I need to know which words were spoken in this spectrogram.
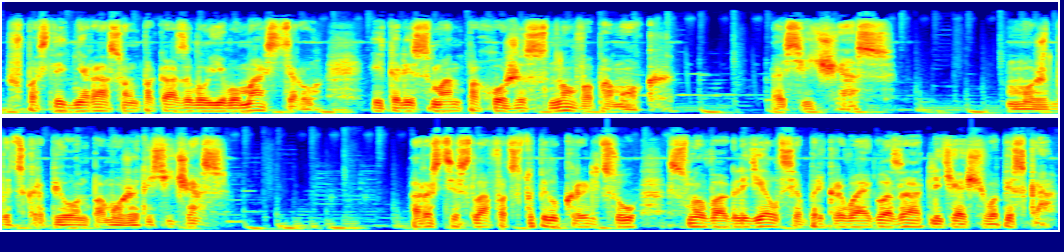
В последний раз он показывал его мастеру, и талисман, похоже, снова помог. А сейчас... Может быть, Скорпион поможет и сейчас. Ростислав отступил к крыльцу, снова огляделся, прикрывая глаза от летящего песка.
